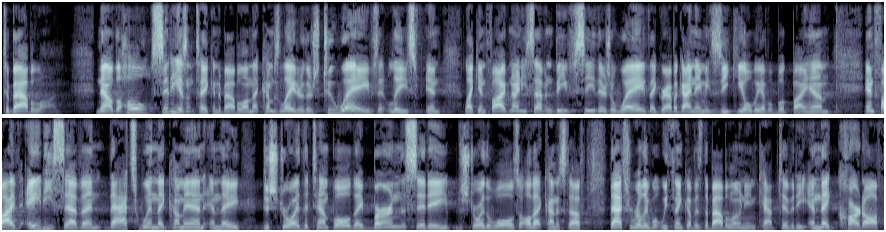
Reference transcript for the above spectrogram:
to Babylon. Now, the whole city isn't taken to Babylon. That comes later. There's two waves at least. In, like in 597 BC, there's a wave. They grab a guy named Ezekiel. We have a book by him. In 587, that's when they come in and they destroy the temple, they burn the city, destroy the walls, all that kind of stuff. That's really what we think of as the Babylonian captivity. And they cart off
